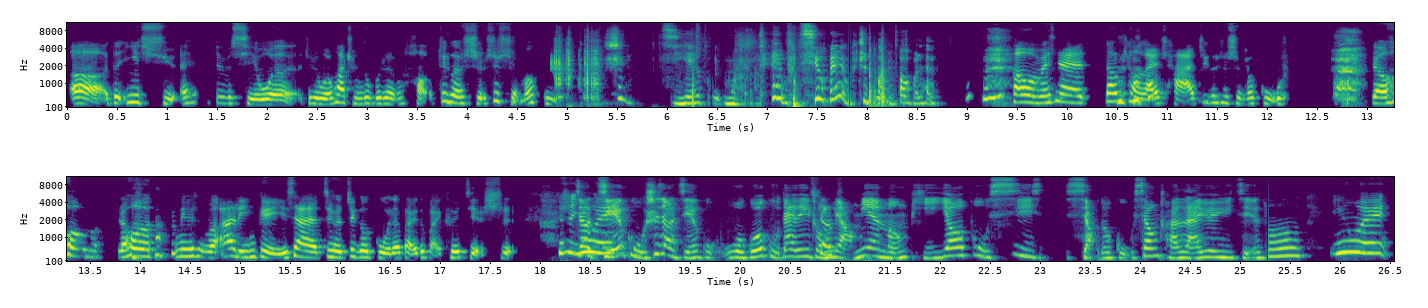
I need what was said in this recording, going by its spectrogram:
呃的一曲，哎，对不起，我就是文化程度不是很好，这个是是什么鼓？是节鼓吗？对不起，我也不知道，绕回来了。好，我们现在当场来查这个是什么鼓。然后，然后那个什么，阿林给一下这个这个鼓的百度百科解释，就是叫节骨，是叫节骨，我国古代的一种两面蒙皮、腰部细小的鼓，相传来源于节祖。嗯，因为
